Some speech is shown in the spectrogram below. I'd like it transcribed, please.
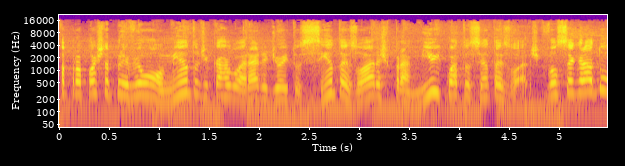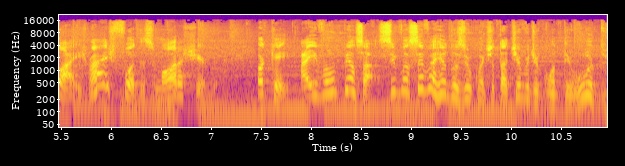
a proposta prevê um aumento de carga horária de 800 horas para 1.400 horas, que vão ser graduais, mas foda-se, uma hora chega. Ok, aí vamos pensar. Se você vai reduzir o quantitativo de conteúdos,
